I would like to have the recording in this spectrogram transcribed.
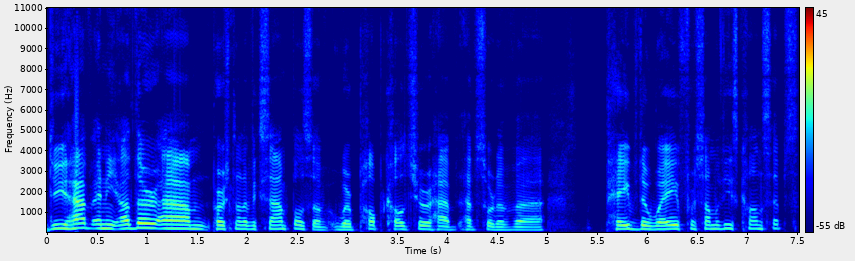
do you have any other um, personal examples of where pop culture have have sort of uh, paved the way for some of these concepts?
